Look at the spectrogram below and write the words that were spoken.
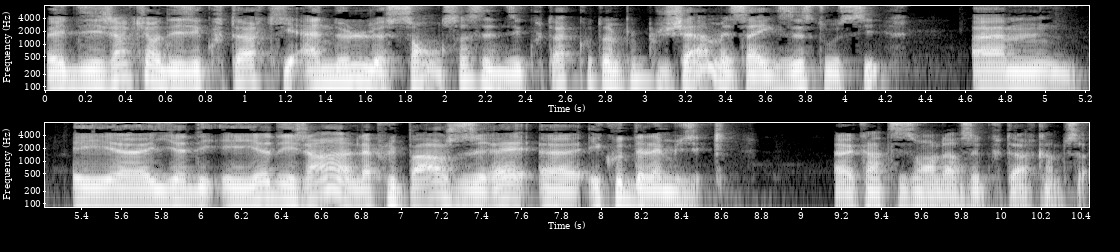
Il y a des gens qui ont des écouteurs qui annulent le son. Ça, c'est des écouteurs qui coûtent un peu plus cher, mais ça existe aussi. Euh, et euh, il y a des y a des gens, la plupart, je dirais, euh, écoutent de la musique quand ils ont leurs écouteurs comme ça.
